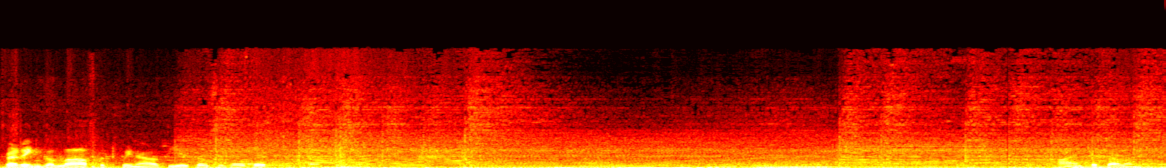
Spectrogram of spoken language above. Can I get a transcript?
Spreading the love between our vehicles a little bit. Find the Bellamy.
